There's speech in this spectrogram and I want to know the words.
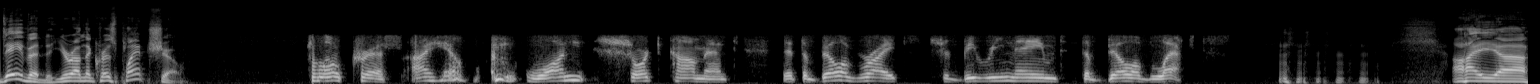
David, you're on the Chris Plante Show. Hello, Chris. I have one short comment that the Bill of Rights should be renamed the Bill of Lefts. I uh,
